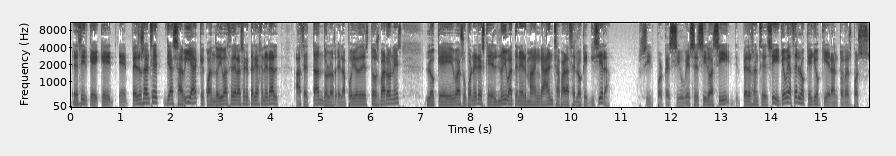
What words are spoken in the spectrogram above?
Es decir, que, que, eh, Pedro Sánchez ya sabía que cuando iba a acceder a la Secretaría General, aceptando los- el apoyo de estos varones, lo que iba a suponer es que él no iba a tener manga ancha para hacer lo que quisiera. Sí, porque si hubiese sido así, Pedro Sánchez, sí, yo voy a hacer lo que yo quiera. Entonces, pues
